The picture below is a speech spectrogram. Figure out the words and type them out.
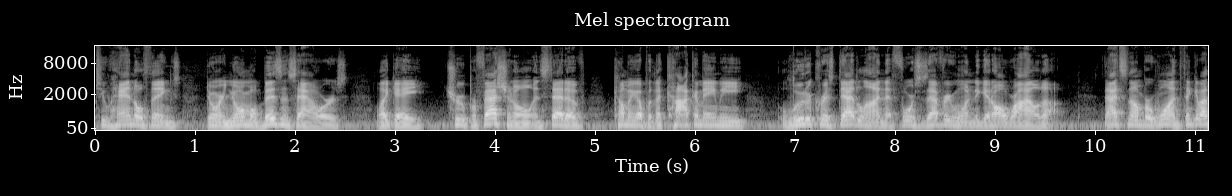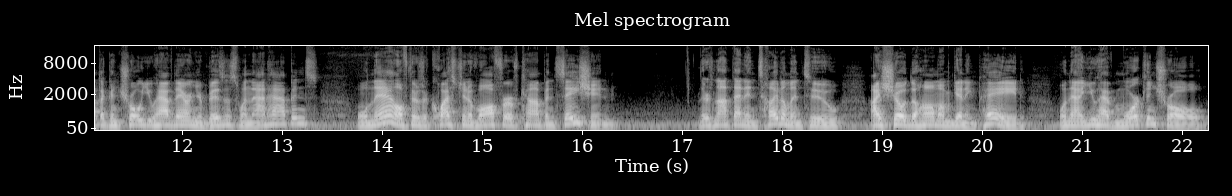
to handle things during normal business hours like a true professional instead of coming up with a cockamamie, ludicrous deadline that forces everyone to get all riled up. That's number one. Think about the control you have there in your business when that happens. Well, now, if there's a question of offer of compensation, there's not that entitlement to, I showed the home, I'm getting paid. Well, now you have more control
